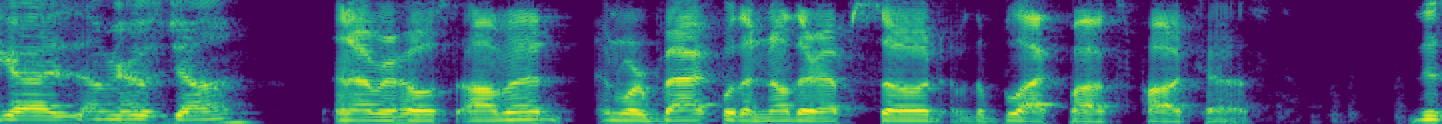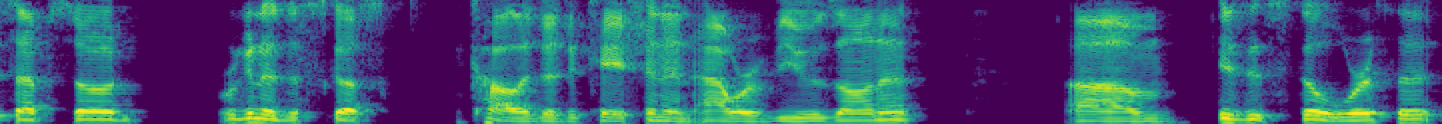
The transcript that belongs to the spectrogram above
guys, I'm your host John. And I'm your host Ahmed, and we're back with another episode of the Black Box Podcast. This episode, we're going to discuss college education and our views on it. Um, is it still worth it,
